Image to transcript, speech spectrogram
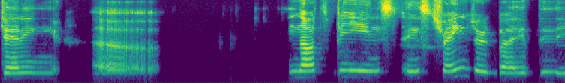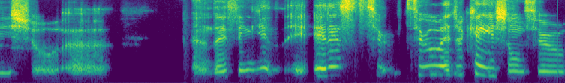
getting uh, not being estranged by the issue uh, and I think it, it is through, through education, through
